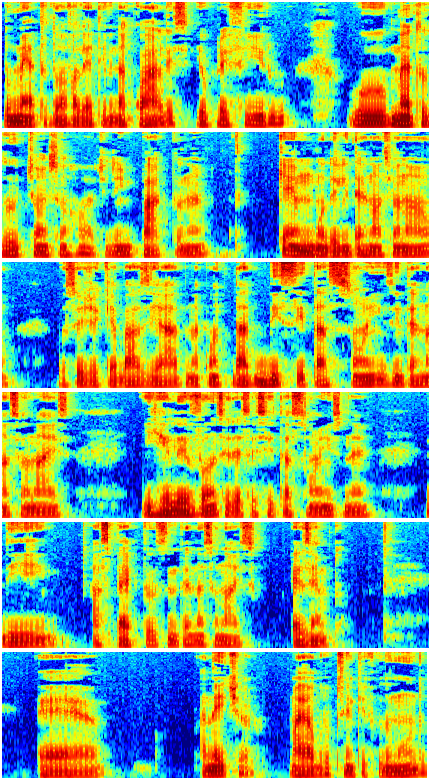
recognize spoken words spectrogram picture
do método avaliativo da Qualis. Eu prefiro o método Johnson-Hort de impacto, né? que é um modelo internacional, ou seja, que é baseado na quantidade de citações internacionais e relevância dessas citações, né? de aspectos internacionais. Exemplo, é, a Nature maior grupo científico do mundo,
